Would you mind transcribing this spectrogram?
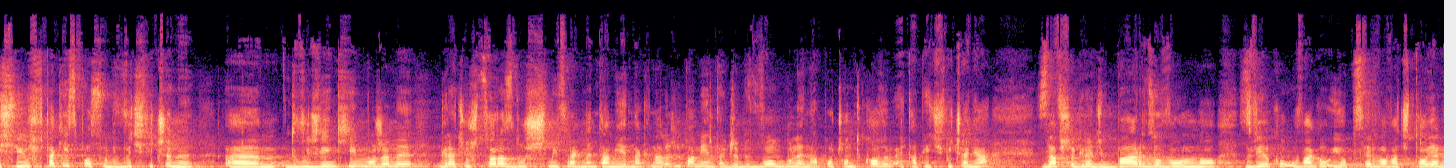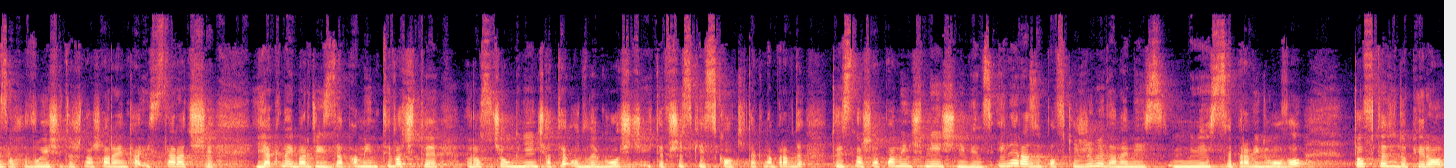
Jeśli już w taki sposób wyćwiczymy em, dwudźwięki, możemy grać już coraz dłuższymi fragmentami. Jednak należy pamiętać, żeby w ogóle na początkowym etapie ćwiczenia zawsze grać bardzo wolno, z wielką uwagą i obserwować to, jak zachowuje się też nasza ręka i starać się jak najbardziej zapamiętywać te rozciągnięcia, te odległości i te wszystkie skoki. Tak naprawdę to jest nasza pamięć mięśni, więc ile razy powtórzymy dane miejsc- miejsce prawidłowo, to wtedy dopiero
